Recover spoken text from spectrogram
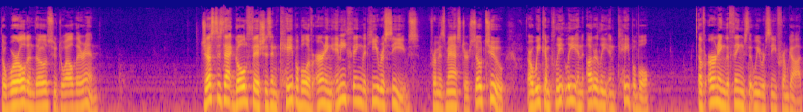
the world and those who dwell therein. Just as that goldfish is incapable of earning anything that he receives from his master, so too are we completely and utterly incapable of earning the things that we receive from God.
